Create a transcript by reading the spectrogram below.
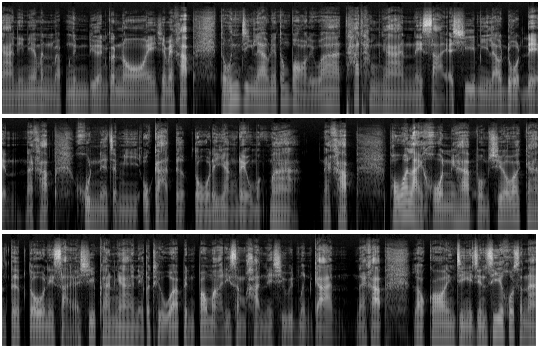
งานนี้เนี่ยมันแบบเงินเดือนก็น้อยใช่ไหมครับ แต่ว่าจริง ๆ แล้วเนี่ยต้องบอกเลยว่าถ้าทำงานในสายอาชีพนี้แล้วโดดเด่นนะครับ คุณเนี่ยจะมีโอกาสเติบโตได้อย่างเร็วมากๆ นะครับ เพราะว่าหลายคนครับผมเชื่อว่าการเติบโตในสายอาชีพการงานเนี่ยก็ถือว่าเป็นเป้าหมายที่สำคัญในชีวิตเหมือนกันนะครับแล้วก็จริงๆเอเจนซี่โฆษณา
